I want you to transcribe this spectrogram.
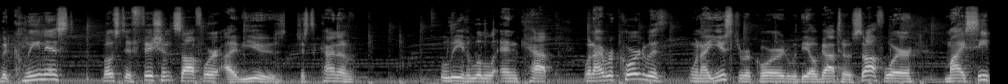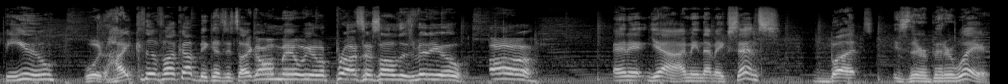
the cleanest, most efficient software I've used. Just to kind of leave a little end cap. When I record with, when I used to record with the Elgato software, my CPU would hike the fuck up because it's like, oh man, we gotta process all this video. Oh. And it, yeah, I mean, that makes sense, but is there a better way?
